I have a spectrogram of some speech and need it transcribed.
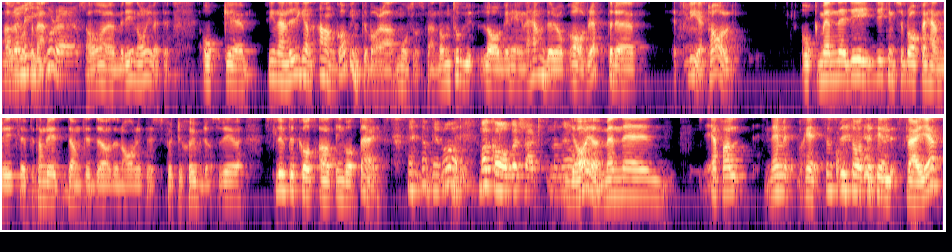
Alla vad som hände. alltså. Ja, men det är Norge vet du. Och eh, Rinnanligan angav inte bara motståndsmän. De tog lagen i egna händer och avrättade ett flertal Och, men eh, det, gick inte så bra för Henry i slutet. Han blev dömd till döden och avrättades 47 då. Så det slutet gott, allting gott där. det var makabert sagt. Men Ja, ja, men eh, i alla fall. Nej, men okej. Sen ska vi ta sig till Sverige.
